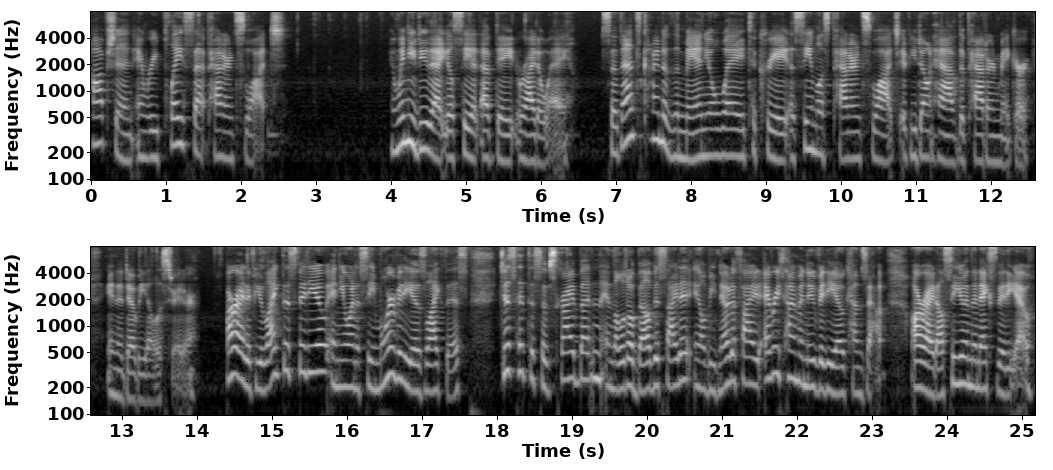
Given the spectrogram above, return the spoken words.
option and replace that pattern swatch. And when you do that, you'll see it update right away. So that's kind of the manual way to create a seamless pattern swatch if you don't have the pattern maker in Adobe Illustrator. Alright, if you like this video and you want to see more videos like this, just hit the subscribe button and the little bell beside it and you'll be notified every time a new video comes out. Alright, I'll see you in the next video.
